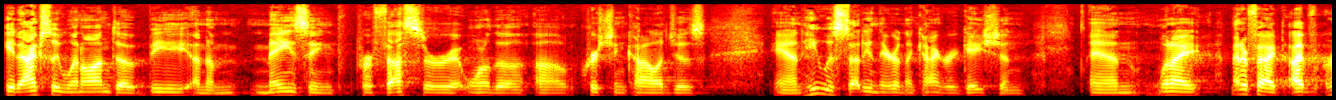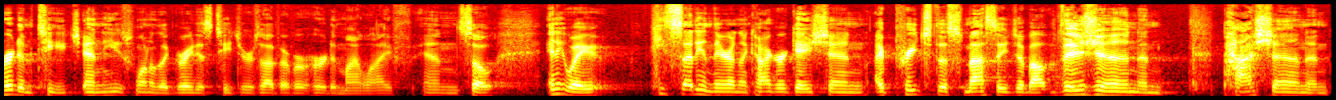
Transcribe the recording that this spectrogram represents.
He'd actually went on to be an amazing professor at one of the uh, Christian colleges and he was studying there in the congregation. And when I, matter of fact, I've heard him teach, and he's one of the greatest teachers I've ever heard in my life. And so, anyway, he's sitting there in the congregation. I preached this message about vision and passion and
